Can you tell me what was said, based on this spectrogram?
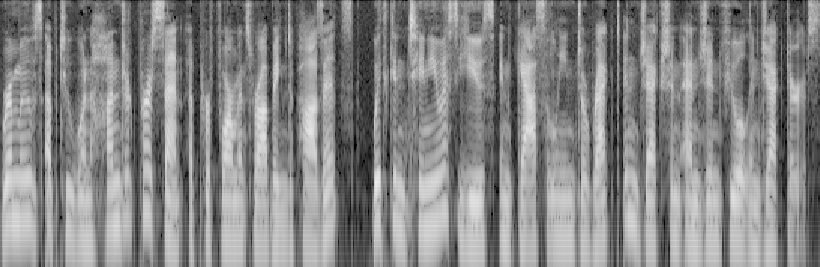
removes up to 100% of performance robbing deposits with continuous use in gasoline direct injection engine fuel injectors.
